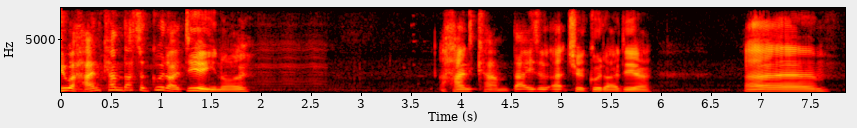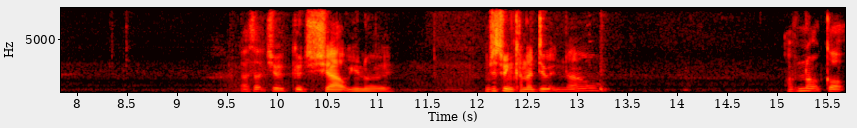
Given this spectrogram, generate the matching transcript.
Do a hand cam? That's a good idea, you know. A hand cam. That is a, actually a good idea. Um, that's actually a good shout, you know. I'm just thinking, can I do it now? I've not got.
